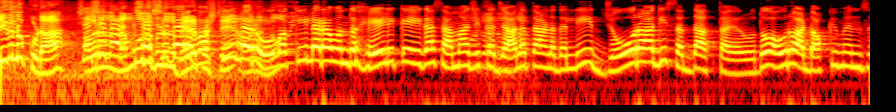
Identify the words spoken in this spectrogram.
ಈಗಲೂ ಕೂಡ ಅವರನ್ನು ಬೇರೆ ಪ್ರಶ್ನೆ. ವಕೀಲರು ವಕೀಲರ ಒಂದು ಹೇಳಿಕೆ ಈಗ ಸಾಮಾಜಿಕ ಜಾಲತಾಣದಲ್ಲಿ ಜೋರಾಗಿ ಸದ್ದಾಗ್ತಾ ಇರೋದು. ಅವರು ಆ ಡಾಕ್ಯುಮೆಂಟ್ಸ್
